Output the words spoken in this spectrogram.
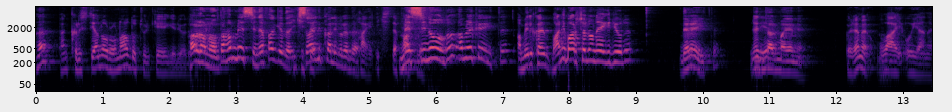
He? Ben Cristiano Ronaldo Türkiye'ye geliyordu. Ha Ronaldo, ha Messi ne fark eder? İkisi de- aynı kalibrede. Hayır, ikisi de farklı. Messi ne oldu? Amerika'ya gitti. Amerika hani Barcelona'ya gidiyordu? Nereye gitti? Nereye? Inter Miami. Öyle mi? Vay uyanık.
